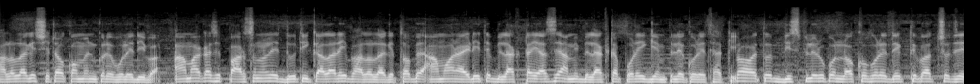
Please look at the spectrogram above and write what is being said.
ভালো লাগে সেটাও কমেন্ট করে বলে দিবা। আমার কাছে পার্সোনালি দুটি কালারই ভালো লাগে, তবে আমার আইডিতে ব্ল্যাকটাই আছে, আমি ব্ল্যাকটা পরেই গেম প্লে করে থাকি। হয়তো ডিসপ্লের উপর লক্ষ্য করে দেখতে পাচ্ছ যে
